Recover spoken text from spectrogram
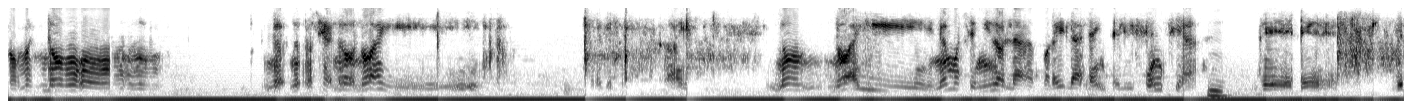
como es no, no, no, o sea no no hay espera que- ay, no no hay no hemos tenido la por ahí la, la inteligencia Mm. de, de, de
